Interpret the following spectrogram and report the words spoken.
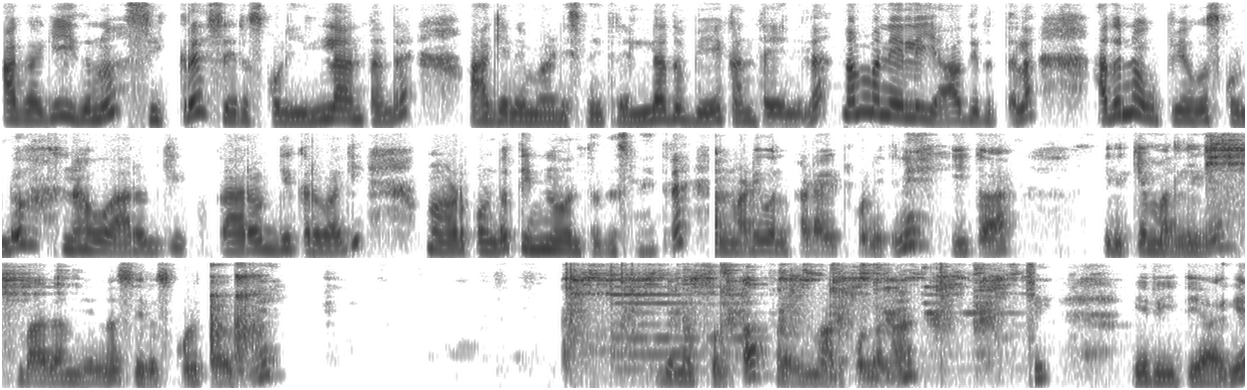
ಹಾಗಾಗಿ ಇದನ್ನು ಸಿಕ್ಕರೆ ಸೇರಿಸ್ಕೊಳ್ಳಿ. ಇಲ್ಲ ಅಂತಂದ್ರೆ ಹಾಗೇನೆ ಮಾಡಿ ಸ್ನೇಹಿತರೆ. ಎಲ್ಲದು ಬೇಕಂತ ಏನಿಲ್ಲ. ನಮ್ಮ ಮನೆಯಲ್ಲಿ ಯಾವ್ದಿರುತ್ತಲ್ಲ, ಅದನ್ನ ಉಪಯೋಗಿಸ್ಕೊಂಡು ನಾವು ಆರೋಗ್ಯ, ಆರೋಗ್ಯಕರವಾಗಿ ಮಾಡ್ಕೊಂಡು ತಿನ್ನುವಂಥದ್ದು ಸ್ನೇಹಿತರೆ. ನಾನು ಮಾಡಿ ಒಂದು ಕಡ ಇಟ್ಕೊಂಡಿದ್ದೀನಿ. ಈಗ ಇದಕ್ಕೆ ಮೊದಲಿಗೆ ಬಾದಾಮಿಯನ್ನು ಸೇರಿಸ್ಕೊಳ್ತಾ ಇದ್ದೀನಿ. ಇದನ್ನ ಸ್ವಲ್ಪ ಫ್ರೈ ಮಾಡ್ಕೊಳ್ಳೋಣ. ಈ ರೀತಿಯಾಗಿ.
